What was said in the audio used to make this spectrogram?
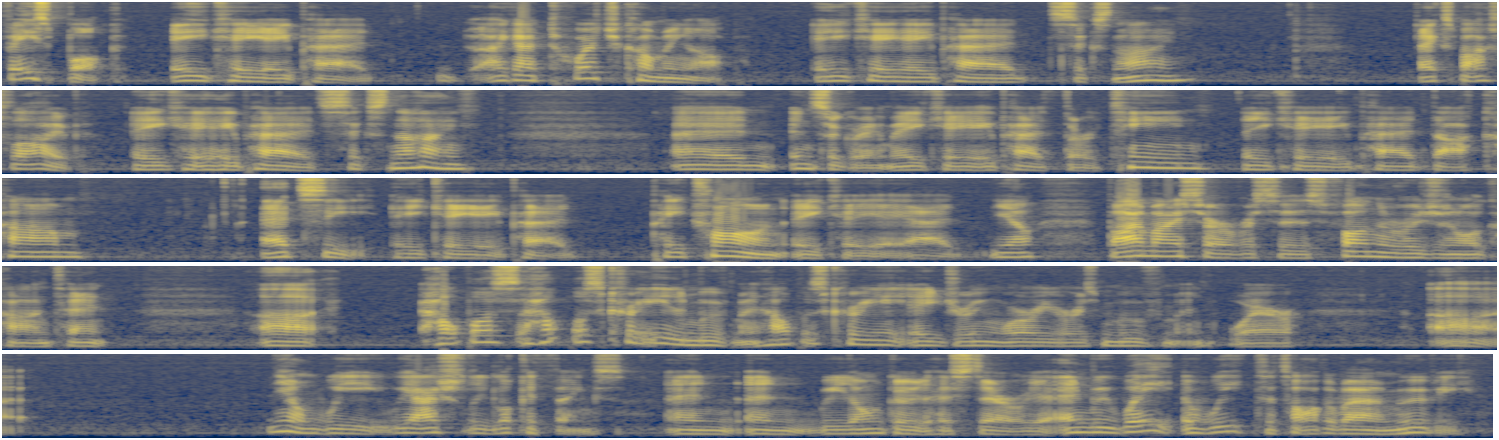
Facebook aka pad. I got twitch coming up aka Pad 69, Xbox Live, aka Pad 69, and Instagram, aka Pad 13, aka Pad.com, Etsy, aka Pad, Patreon, aka Ad. You know, buy my services, fun original content. Uh, help us help us create a movement. Help us create a Dream Warriors movement where, uh, you know, we we actually look at things and and we don't go to hysteria and we wait a week to talk about a movie,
